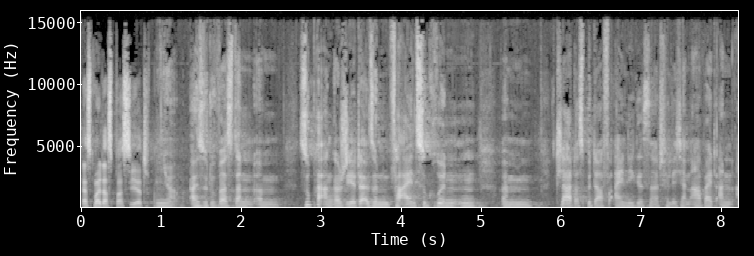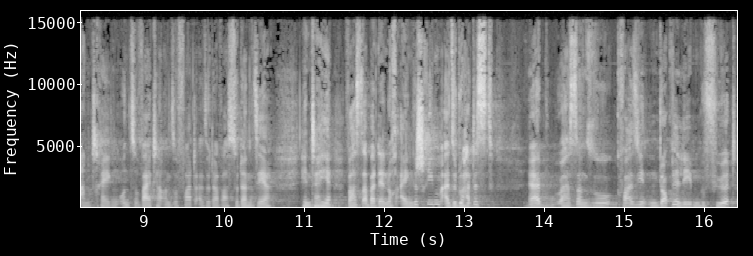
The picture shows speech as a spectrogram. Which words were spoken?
erstmal das passiert. Ja, also du warst dann ähm, super engagiert. Also einen Verein zu gründen, ähm, klar, das bedarf einiges natürlich an Arbeit, an Anträgen und so weiter und so fort. Also da warst du dann sehr hinterher. Warst aber dennoch eingeschrieben. Also du hattest, ja, du hast dann so quasi ein Doppelleben geführt,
